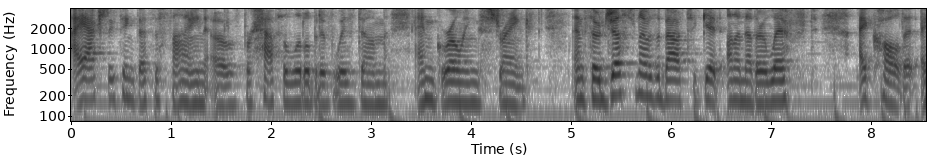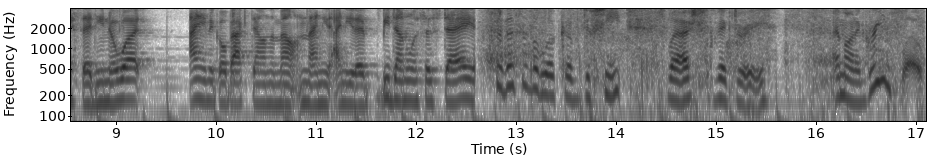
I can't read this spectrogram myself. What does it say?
I actually think that's a sign of perhaps a little bit of wisdom and growing strength. And so just when I was about to get on another lift, I called it. I said, you know what? I need to go back down the mountain. I need, I need to be done with this day. So this is the look of defeat slash victory. I'm on a green slope,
